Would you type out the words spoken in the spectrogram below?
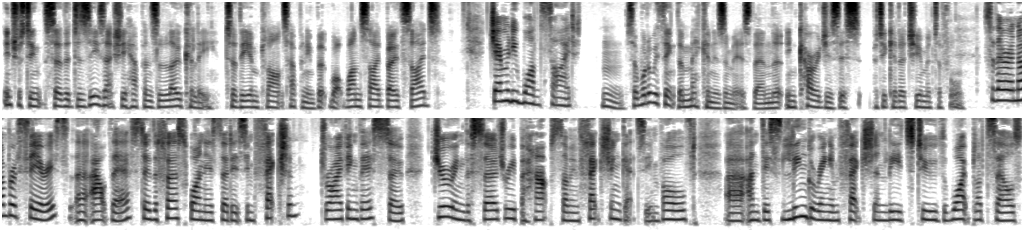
Interesting. So the disease actually happens locally to the implants happening, but what, one side, both sides? Generally, one side. Hmm. So, what do we think the mechanism is then that encourages this particular tumour to form? So, there are a number of theories uh, out there. So, the first one is that it's infection driving this. So during the surgery, perhaps some infection gets involved, uh, and this lingering infection leads to the white blood cells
